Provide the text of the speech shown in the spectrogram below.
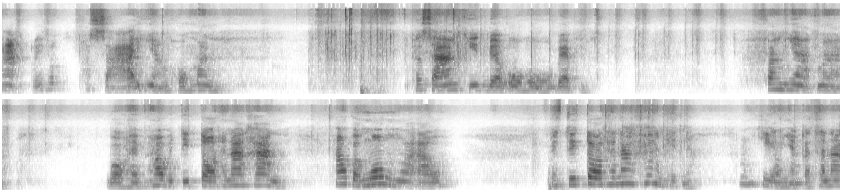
ยากเลยภาษาอีหยังของมันาษาอังกฤษแบบโอ้โหแบบ ฟังยากมาก บอกให้เฮาไปติดต่อธนาคารเฮาก็งงว่าเอาไปติดต่อธนาคารเฮ็ดหยังมันเกี่ยวหยังกับธนา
